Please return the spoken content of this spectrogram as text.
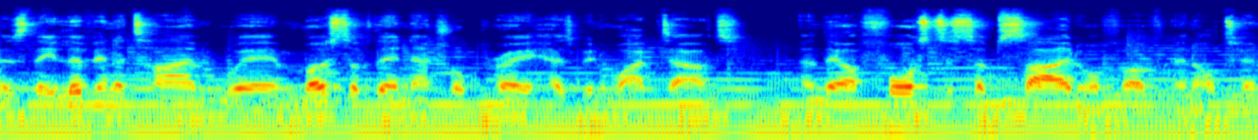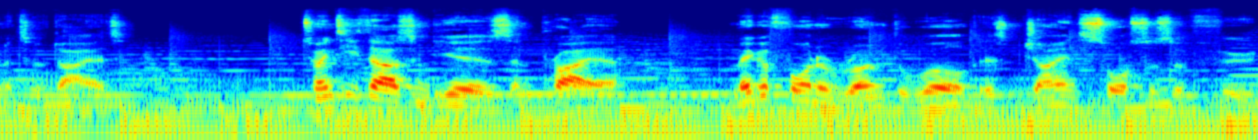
as they live in a time where most of their natural prey has been wiped out, and they are forced to subside off of an alternative diet. 20,000 years and prior, megafauna roamed the world as giant sources of food,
